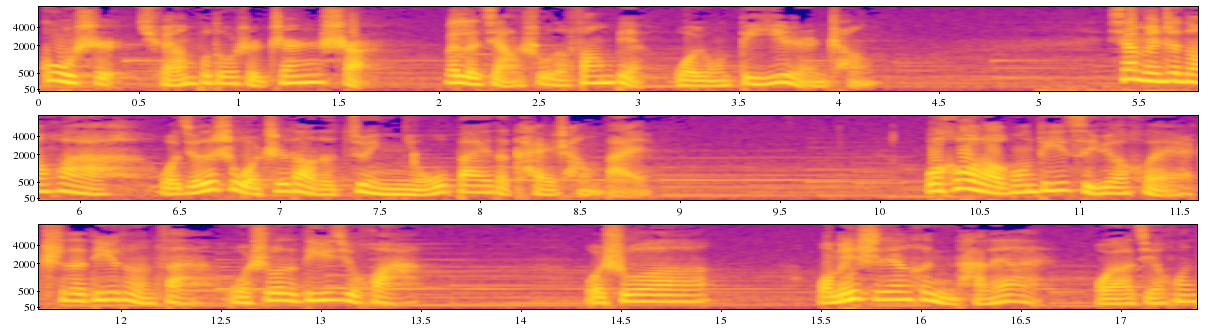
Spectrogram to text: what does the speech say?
故事全部都是真事儿。为了讲述的方便，我用第一人称。下面这段话，我觉得是我知道的最牛掰的开场白。我和我老公第一次约会，吃的第一顿饭，我说的第一句话，我说：“我没时间和你谈恋爱，我要结婚。”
